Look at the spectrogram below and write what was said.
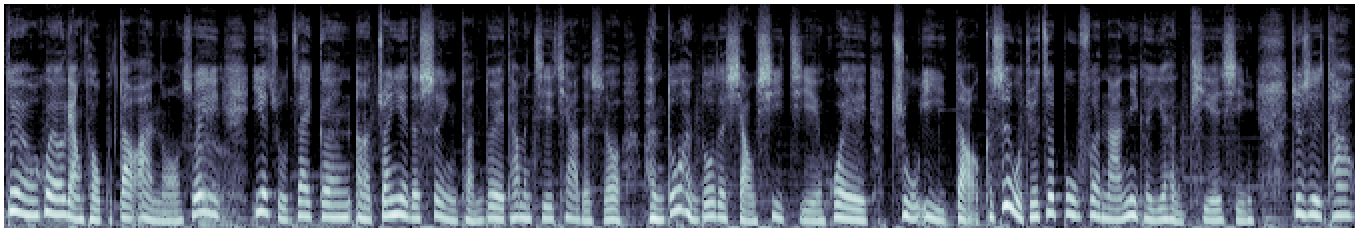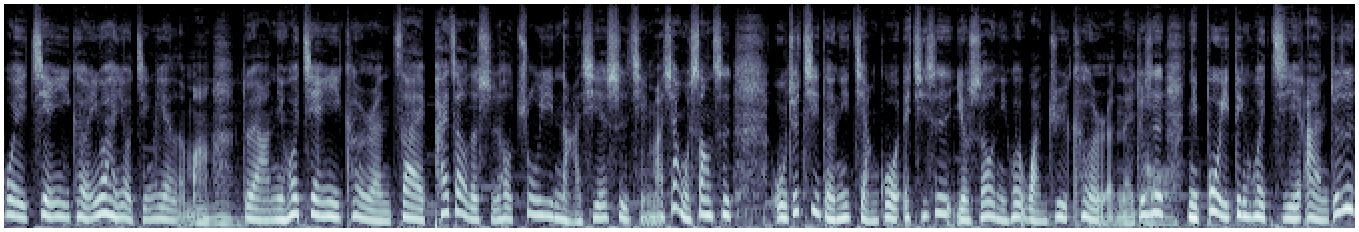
对哦，会有两头不到岸哦。所以业主在跟呃专业的摄影团队他们接洽的时候，很多很多的小细节会注意到。可是我觉得。这部分呢、啊，Nick 也很贴心，就是他会建议客人，因为很有经验了嘛，嗯、对啊，你会建议客人在拍照的时候注意哪些事情嘛？像我上次我就记得你讲过，哎，其实有时候你会婉拒客人呢、欸，就是你不一定会接案，哦、就是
